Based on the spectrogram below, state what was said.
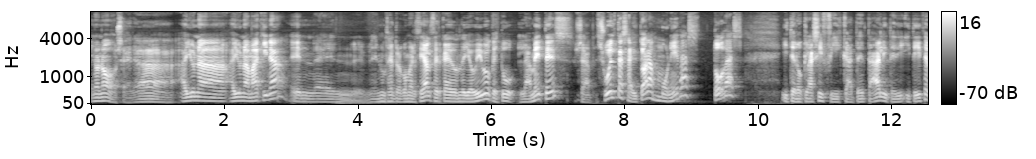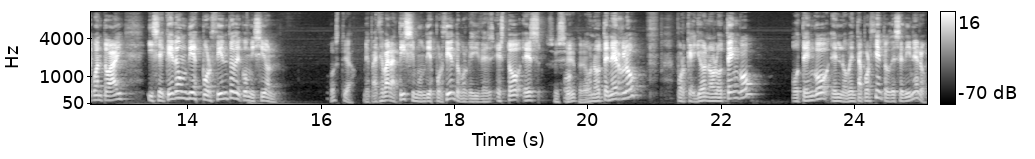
no, no, o sea, hay, una, hay una máquina en, en, un centro comercial cerca de donde yo vivo que tú la metes, o sea, sueltas ahí todas las monedas, todas, y te lo clasifica, te tal, y te, y te dice cuánto hay, y se queda un 10% de comisión. Hostia. Me parece baratísimo un 10%, porque dices, esto es o, no tenerlo, porque yo no lo tengo, o tengo el 90% de ese dinero.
